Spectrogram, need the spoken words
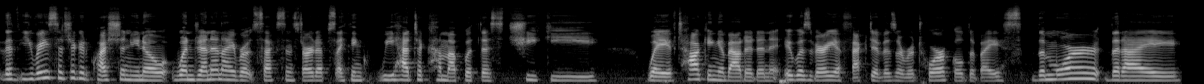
That you raised such a good question. You know, when Jen and I wrote Sex and Startups, I think we had to come up with this cheeky way of talking about it, and it, it was very effective as a rhetorical device. The more that I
